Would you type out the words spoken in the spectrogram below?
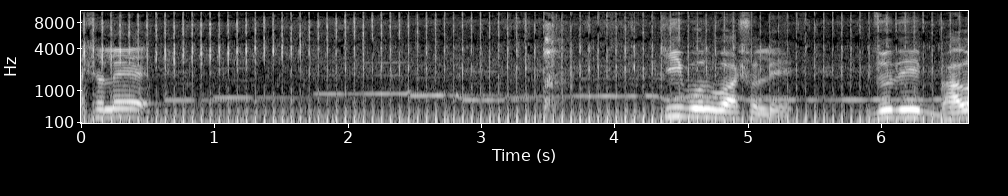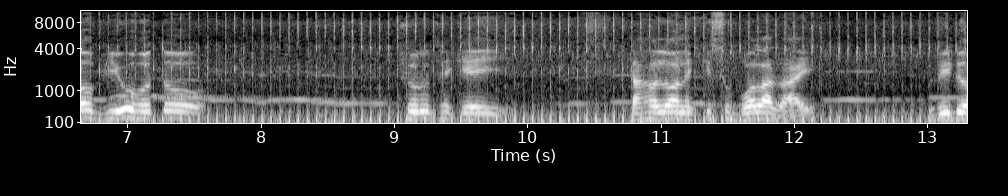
আসলে কি বলব আসলে? যদি ভালো ভিউ হতো শুরু থেকেই, তাহলে অনেক কিছু বলা যায়। ভিডিও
